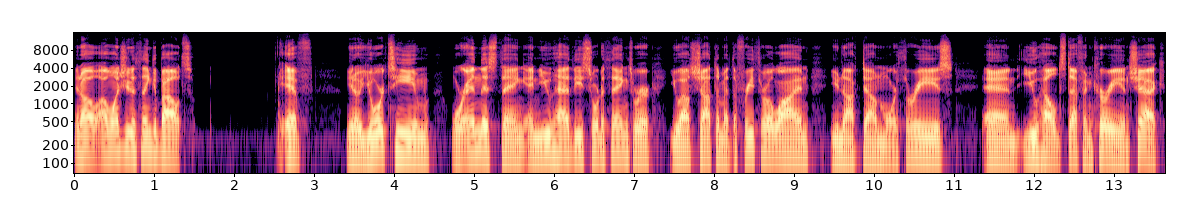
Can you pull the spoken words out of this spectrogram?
You know, I want you to think about if, you know, your team were in this thing and you had these sort of things where you outshot them at the free throw line, you knocked down more threes, and you held Stephen Curry in check,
